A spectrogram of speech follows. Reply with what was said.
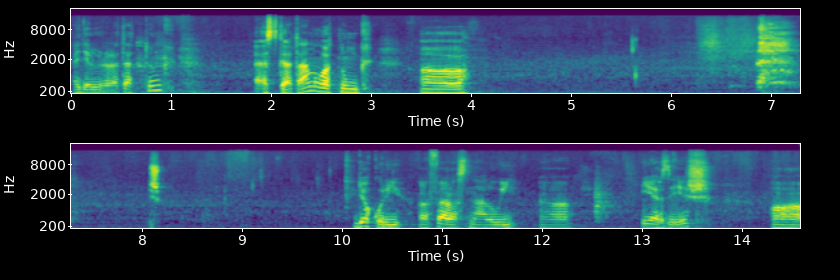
egyelőre letettünk, ezt kell támogatnunk. És gyakori felhasználói érzés a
